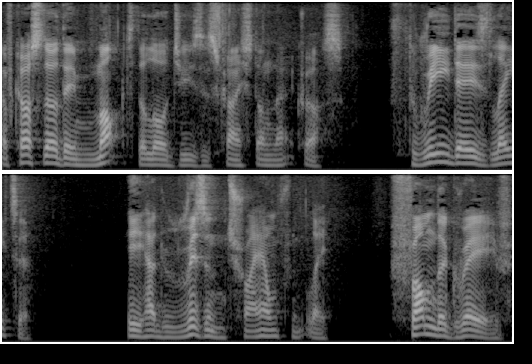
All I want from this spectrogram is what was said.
Of course, though they mocked the Lord Jesus Christ on that cross, three days later, he had risen triumphantly from the grave,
